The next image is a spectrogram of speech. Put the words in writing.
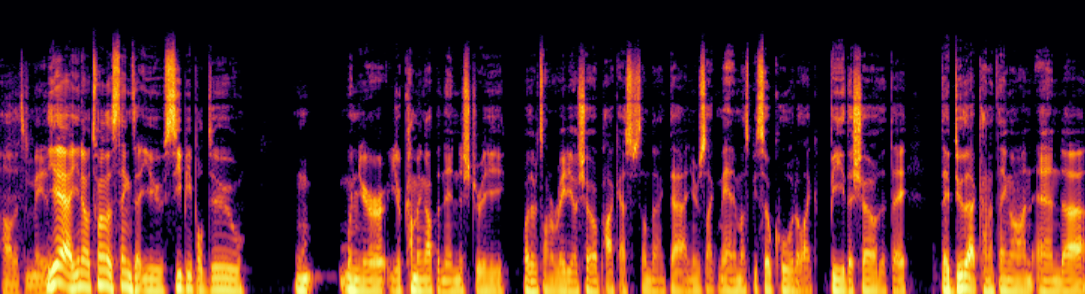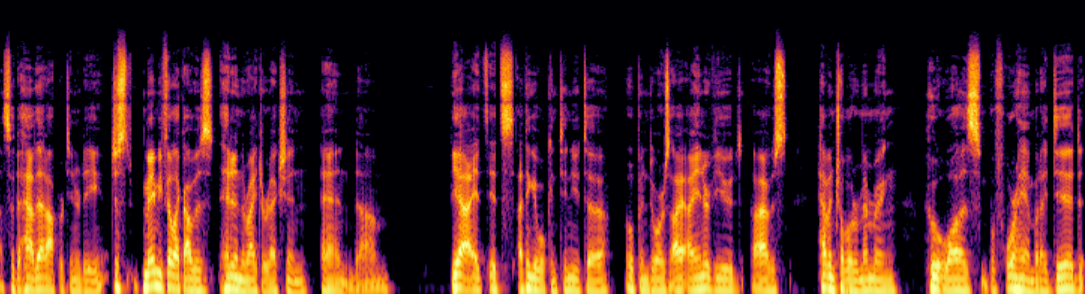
oh, that's amazing. Yeah, you know, it's one of those things that you see people do when you're you're coming up in the industry, whether it's on a radio show a podcast or something like that, and you're just like, man, it must be so cool to like be the show that they they do that kind of thing on. And uh, so to have that opportunity just made me feel like I was headed in the right direction. And um, yeah, it's it's I think it will continue to open doors. I, I interviewed. I was having trouble remembering who it was beforehand, but I did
